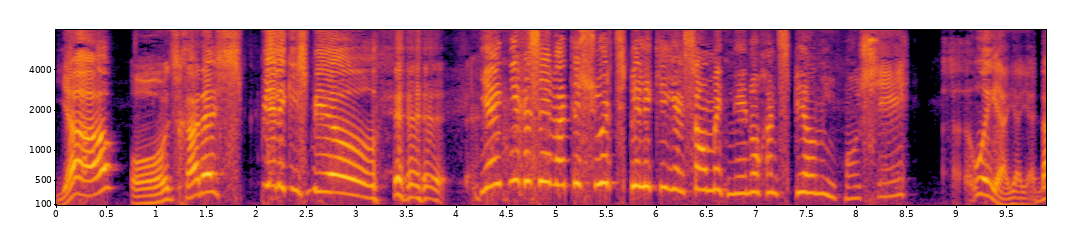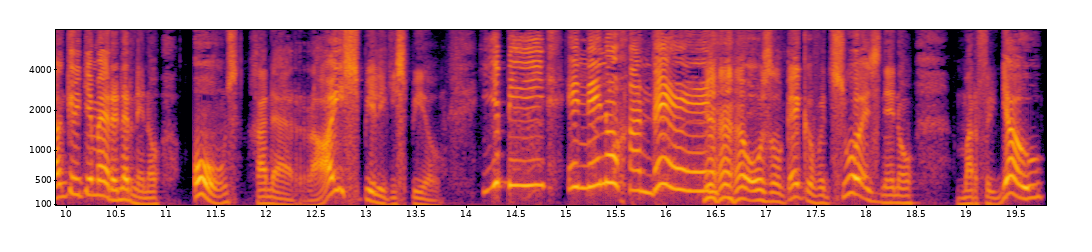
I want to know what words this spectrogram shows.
ja, ons gaan 'n speletjie speel. Jy het nie gesê watter soort speletjie jy saam met Neno gaan speel nie, Moshi. o ja, ja, ja. Dankie dat jy my herinner, Nenno. Ons gaan 'n raai speletjie speel. Jippie, en Neno gaan weg. ons sal kyk of dit so is, Nenno. Maar vir jou,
